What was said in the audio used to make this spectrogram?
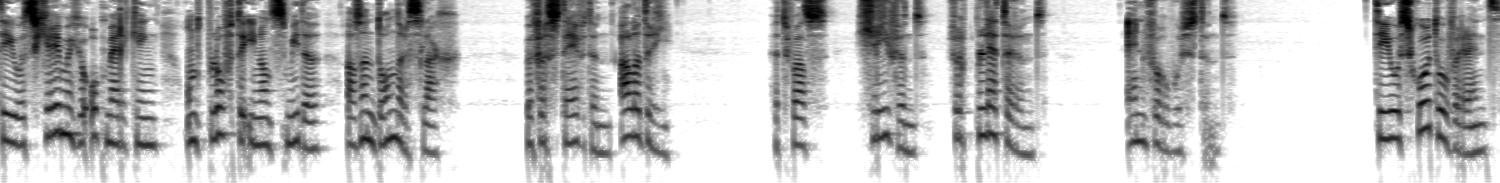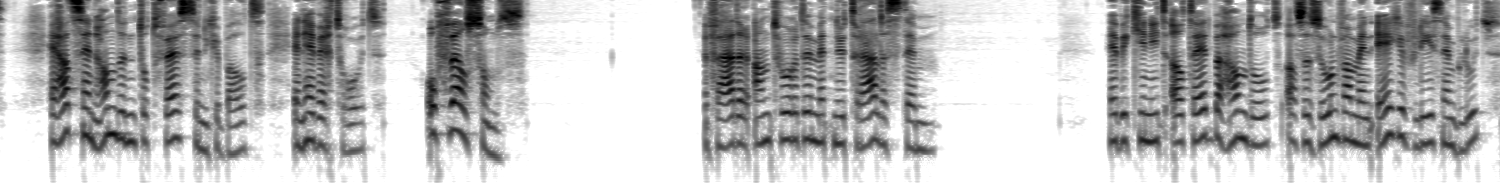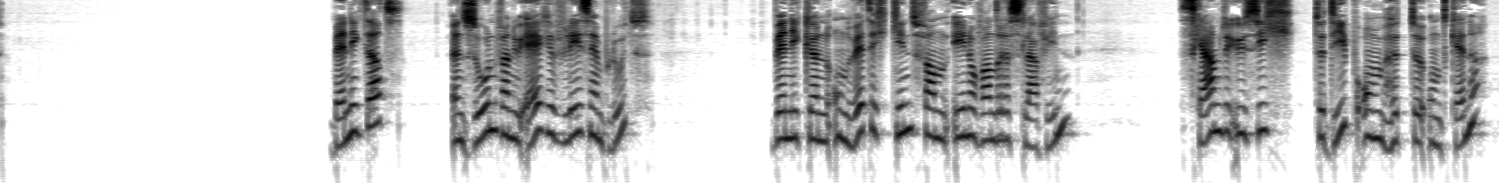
Theo's grimmige opmerking ontplofte in ons midden als een donderslag. We verstijfden, alle drie. Het was grievend, verpletterend en verwoestend. Theo schoot overeind. Hij had zijn handen tot vuisten gebald en hij werd rood. Of wel soms. Vader antwoordde met neutrale stem. Heb ik je niet altijd behandeld als de zoon van mijn eigen vlees en bloed? Ben ik dat? Een zoon van uw eigen vlees en bloed? Ben ik een onwettig kind van een of andere slavin? Schaamde u zich te diep om het te ontkennen?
